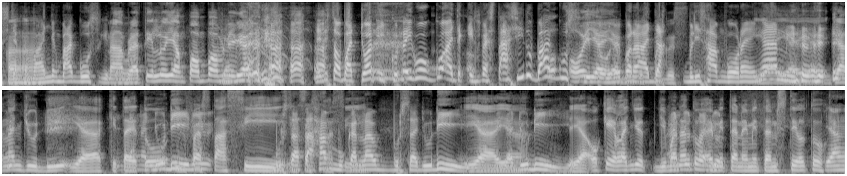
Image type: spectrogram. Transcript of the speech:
jangka Ah, panjang bagus gitu. Nah, berarti lu yang pom-pom nih kan. Jadi sobat cuan ikut aja gue gue ajak investasi itu bagus oh, gitu iya, iya, daripada bagus, ajak bagus. beli saham gorengan Iya, iya, iya. Jangan judi ya. Kita Jangan itu judi, investasi. Bursa saham investasi. bukanlah bursa judi. Iya, iya. judi. Iya, oke lanjut. Gimana Lanjut, tuh emiten-emiten steel tuh? Yang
